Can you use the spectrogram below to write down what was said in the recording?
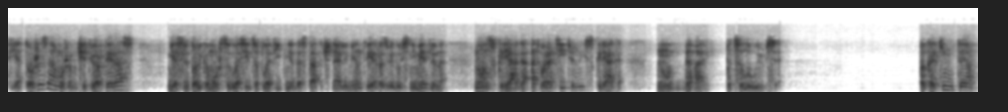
я тоже замужем, четвертый раз. Если только муж согласится платить мне достаточные алименты, я разведусь немедленно. Но он скряга, отвратительный скряга. Ну, давай, поцелуемся». По каким-то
